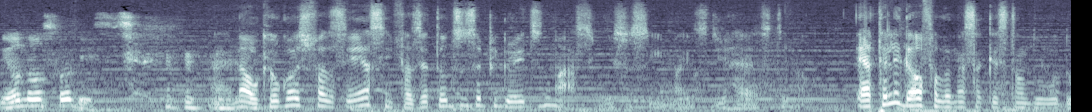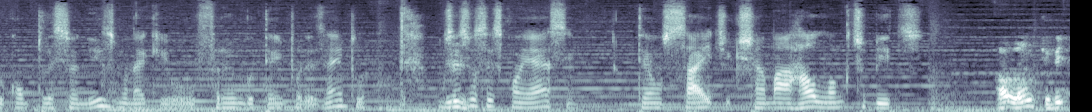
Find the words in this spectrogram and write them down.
eu não sou desses. É, não, o que eu gosto de fazer é assim, fazer todos os upgrades no máximo. Isso sim, mas de resto não. É até legal falando nessa questão do, do completionismo, né? Que o frango tem, por exemplo. Não sei se vocês conhecem, tem um site que chama How Long to Beat. How Long to Beat?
